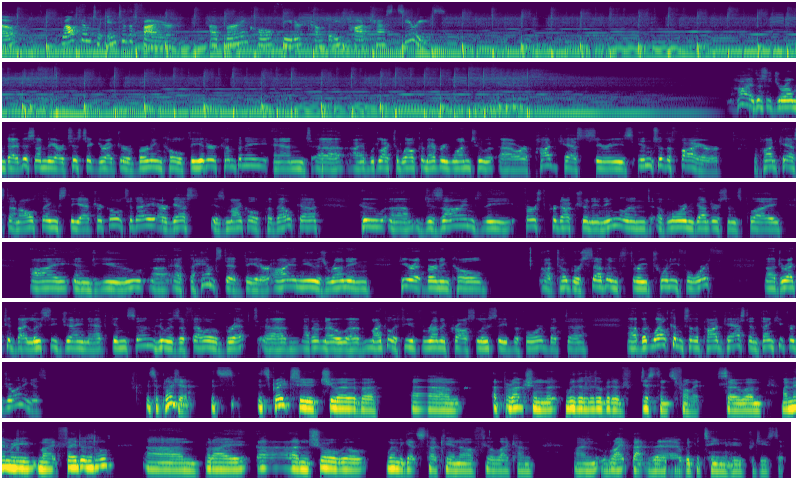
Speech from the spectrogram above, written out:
Hello, welcome to Into the Fire, a Burning Coal Theater Company podcast series. Hi, this is Jerome Davis. I'm the artistic director of Burning Coal Theater Company, and uh, I would like to welcome everyone to our podcast series, Into the Fire, a podcast on all things theatrical. Today, our guest is Michael Pavelka, who um, designed the first production in England of Lauren Gunderson's play, I and You, uh, at the Hampstead Theater. I and You is running here at Burning Coal October 7th through 24th uh, directed by Lucy Jane Atkinson, who is a fellow Brit. Uh, I don't know, uh, Michael, if you've run across Lucy before, but uh, but welcome to the podcast and thank you for joining us. It's a pleasure. It's it's great to chew over um, a production that with a little bit of distance from it. So um, my memory might fade a little, um, but I uh, I'm sure we'll when we get stuck in, I'll feel like I'm I'm right back there with the team who produced it.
